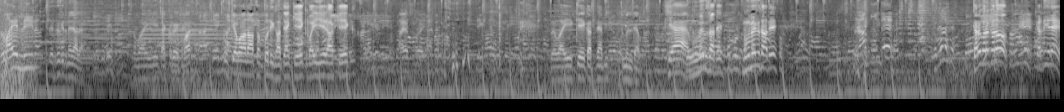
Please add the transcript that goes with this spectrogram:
तो भाई लीन देख लो कितने ज़्यादा तो भाई ये चेक करो एक बार। उसके बाद आप सबको दिखाते हैं केक भाई, ये रहा केक तो भाई केक करते हैं अभी तो मिलते हैं क्या मुँह में घुसा दे, मुँह में घुसा दे। करो करो करो। कर दिया जाए।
